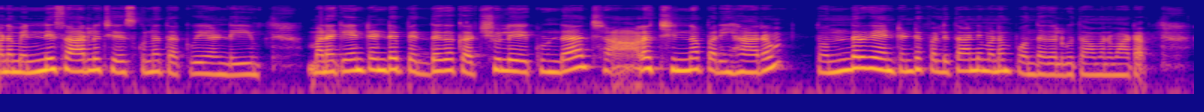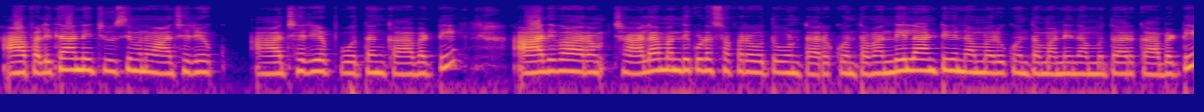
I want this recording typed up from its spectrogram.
మనం ఎన్నిసార్లు చేసుకున్నా తక్కువే అండి. మనకేంటంటే పెద్దగా ఖర్చు లేకుండా చాలా చిన్న పరిహారం తొందరగా ఏంటంటే ఫలితాన్ని మనం పొందగలుగుతాం అనమాట ఆ ఫలితాన్ని చూసి మనం ఆశ్చర్య ఆశ్చర్యపోతాం కాబట్టి ఆదివారం చాలామంది కూడా సఫర్ అవుతూ ఉంటారు. కొంతమంది ఇలాంటివి నమ్మరు కొంతమంది నమ్ముతారు కాబట్టి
